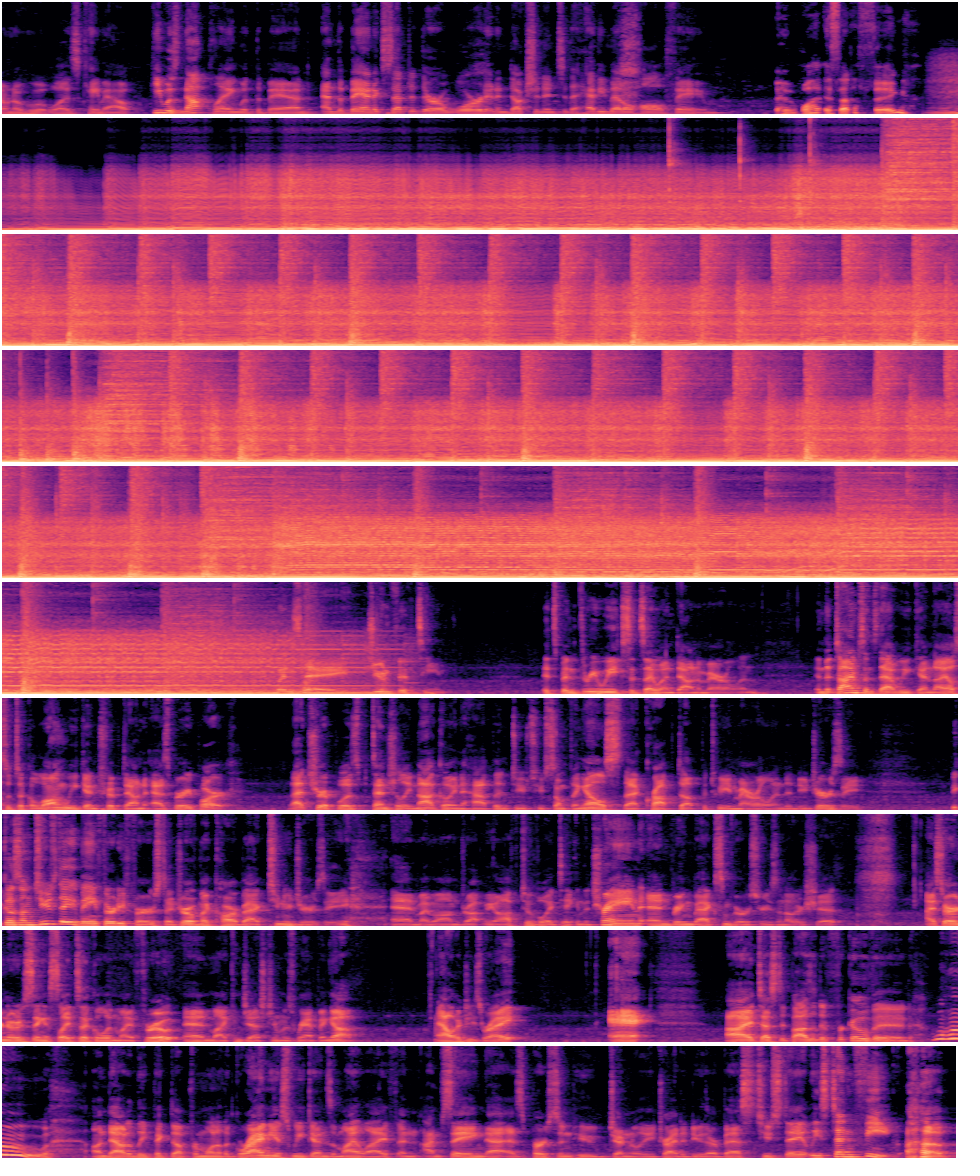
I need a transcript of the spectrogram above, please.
I don't know who it was, came out. He was not playing with the band, and the band accepted their award and induction into the Heavy Metal Hall of Fame. What is that a thing? Been three weeks since I went down to Maryland. In the time since that weekend, I also took a long weekend trip down to Asbury Park. That trip was potentially not going to happen due to something else that cropped up between Maryland and New Jersey. Because on Tuesday, May 31st, I drove my car back to New Jersey, and my mom dropped me off to avoid taking the train and bring back some groceries and other shit. I started noticing a slight tickle in my throat, and my congestion was ramping up. Allergies, right? Eh. I tested positive for COVID. Woohoo! Undoubtedly picked up from one of the grimiest weekends of my life, and I'm saying that as a person who generally tried to do their best to stay at least 10 feet uh,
